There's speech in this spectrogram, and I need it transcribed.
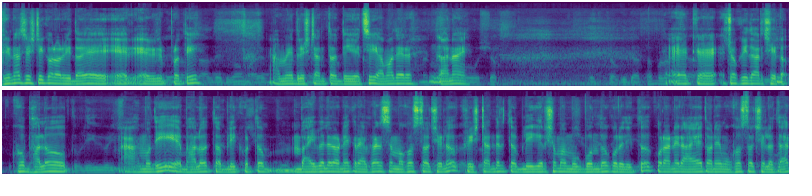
ঘৃণা সৃষ্টি করো হৃদয়ে এর প্রতি আমি দৃষ্টান্ত দিয়েছি। আমাদের গানায় এক চকিদার ছিল। খুব ভালো আহমদি, ভালো তবলিগ করত। বাইবেলের অনেক রেফারেন্স মুখস্থ ছিল। খ্রিস্টানদের তবলিগের সময় মুখ বন্ধ করে দিত। কোরআনের আয়াত অনেক মুখস্থ ছিল তার।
